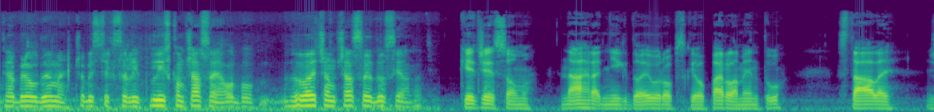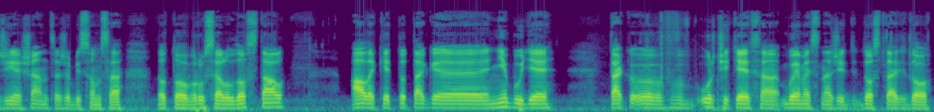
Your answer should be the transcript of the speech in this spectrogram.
Gabriel Deme? Čo by ste chceli v blízkom čase alebo v väčšom čase dosiahnuť? Keďže som náhradník do Európskeho parlamentu, stále žije šanca, že by som sa do toho Bruselu dostal, ale keď to tak e, nebude, tak e, určite sa budeme snažiť dostať do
